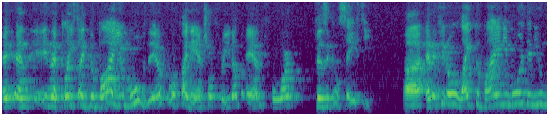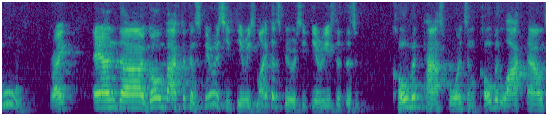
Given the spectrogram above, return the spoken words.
And, and, in a place like Dubai, you move there for financial freedom and for physical safety. Uh, and if you don't like Dubai anymore, then you move, right? And uh, going back to conspiracy theories, my conspiracy theory is that this COVID passports and COVID lockdowns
